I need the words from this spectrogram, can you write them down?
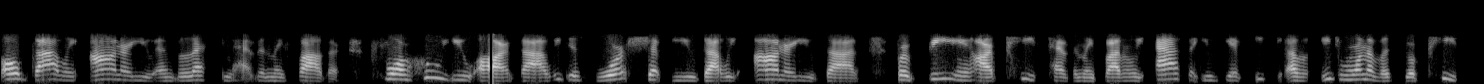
Oh, God, we honor you and bless you, Heavenly Father, for who you are, God. We just worship you, God. We honor you, God, for being our peace, Heavenly Father. we ask that you give each of each one of us your peace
